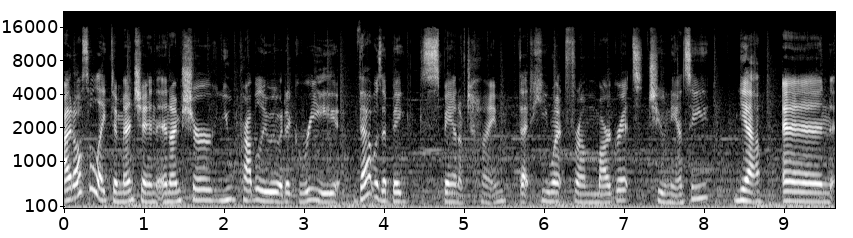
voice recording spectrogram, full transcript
i'd also like to mention and i'm sure you probably would agree that was a big span of time that he went from margaret to nancy Yeah. and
